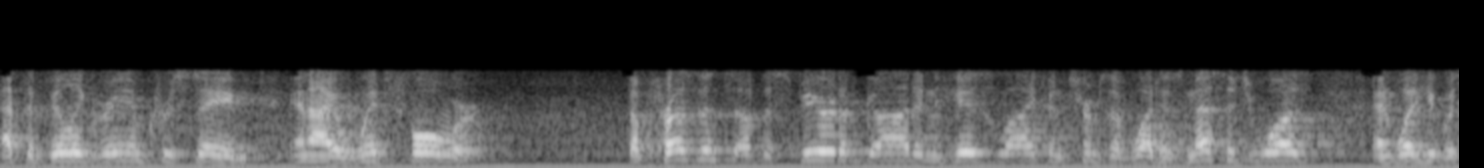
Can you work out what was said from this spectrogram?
at the Billy Graham Crusade and I went forward, the presence of the Spirit of God in his life in terms of what his message was and what he was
